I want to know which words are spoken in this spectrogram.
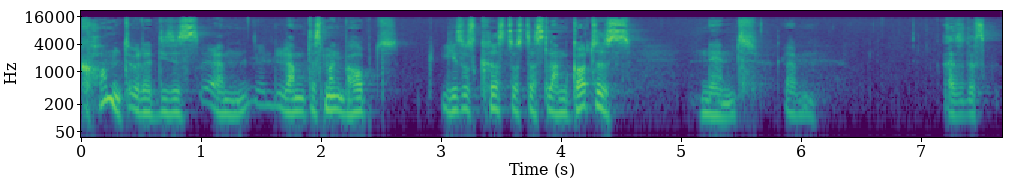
kommt oder dieses ähm, Lamm, dass man überhaupt Jesus Christus das Lamm Gottes nennt. Ähm. Also das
